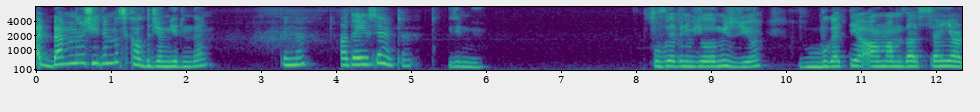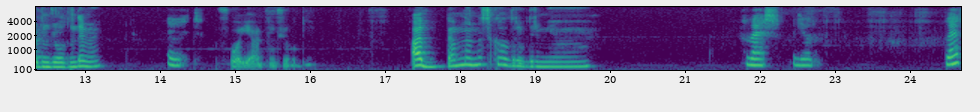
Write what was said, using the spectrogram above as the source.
Ay ben bunları şeyden nasıl kaldıracağım yerinden? Bilmem. Adaya gitsene bir tane. Gidilmiyor. Fufu da benim videolarımı izliyor. Bugatti'yi almamda sen yardımcı oldun değil mi? Evet. Fufu yardımcı oldu. Ay ben bunları nasıl kaldırabilirim ya? Ver. Biliyorum. Ver.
